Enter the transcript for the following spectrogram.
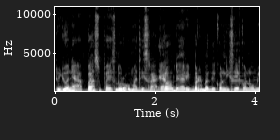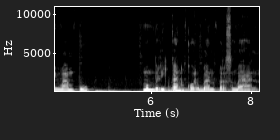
Tujuannya apa? Supaya seluruh umat Israel dari berbagai kondisi ekonomi mampu memberikan korban persembahan.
